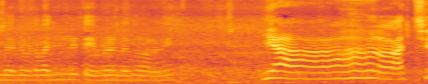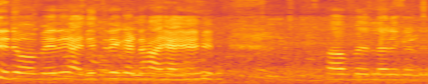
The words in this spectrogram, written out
എന്തായാലും ഇവിടെ വലിയ ടേബിൾ ഉണ്ടെന്ന് പറഞ്ഞ്. യാ അച്ഛനും അമ്മേനെയും അനിയത്തിനെയും കണ്ട് ഹായ്. അപ്പൊ എല്ലാരെയും കണ്ട്.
